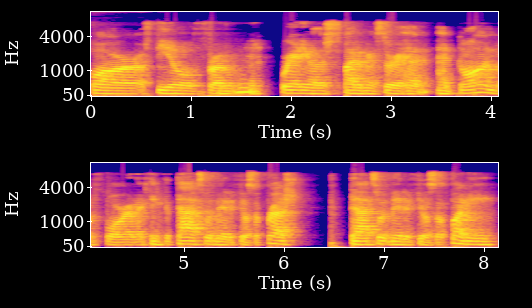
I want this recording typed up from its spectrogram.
far afield from mm-hmm. where any other Spider-Man story had had gone before, and I think that that's what made it feel so fresh. That's what made it feel so funny.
